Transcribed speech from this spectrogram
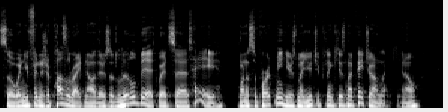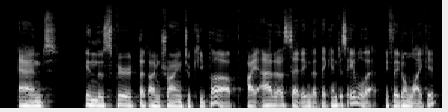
so when you finish a puzzle right now, there's a little bit where it says, "Hey, want to support me? Here's my YouTube link. Here's my Patreon link." You know, and in the spirit that I'm trying to keep up, I added a setting that they can disable that. If they don't like it,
